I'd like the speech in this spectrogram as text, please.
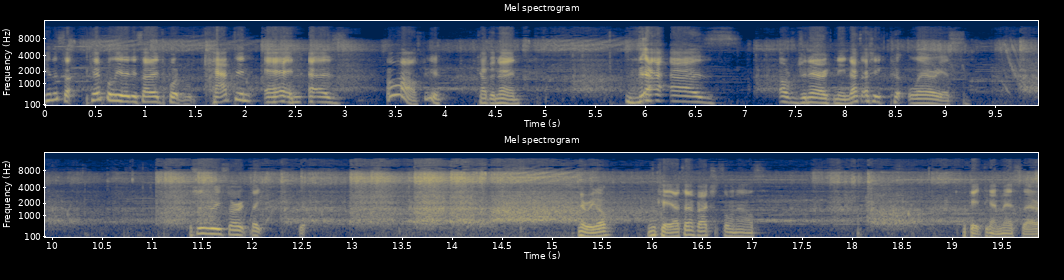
I can't believe they decided to put Captain N as... Oh, wow. Speaking Captain N. That as a generic name. That's actually hilarious. I should really start, like... There we go. Okay, that's time for actually someone else. Okay, I think I missed there.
